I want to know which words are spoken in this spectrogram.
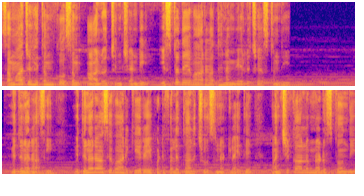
సమాజ హితం కోసం ఆలోచించండి ఇష్టదేవారాధన మేలు చేస్తుంది. మిథున రాశి మిథున రాశి వారికి రేపటి ఫలితాలు చూసినట్లయితే మంచి కాలం నడుస్తోంది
